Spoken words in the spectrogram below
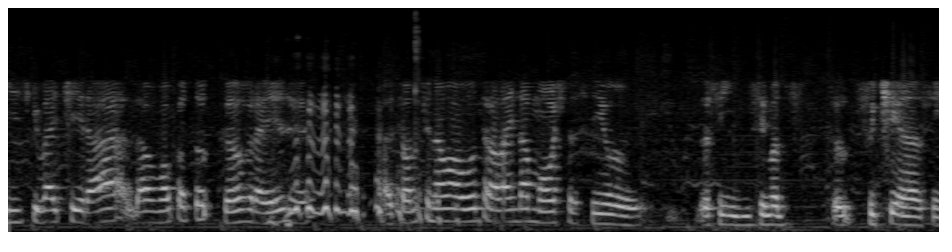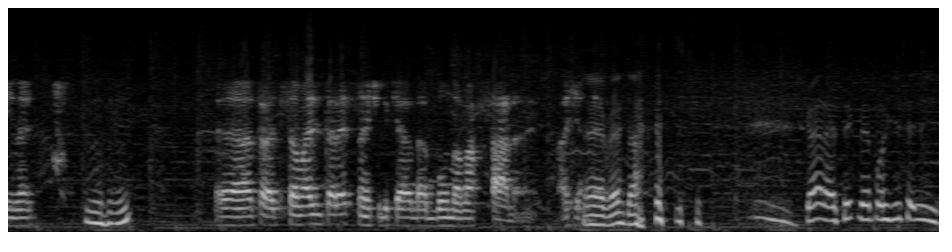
finge que vai tirar, dá um mocotocão pra ele, né? Aí só no final a outra lá ainda mostra, assim, o... Assim, em cima do, do sutiã, assim, né? Uhum. É a tradição mais interessante do que a da bunda amassada, né? É verdade. Cara, eu sei que depois disso eles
